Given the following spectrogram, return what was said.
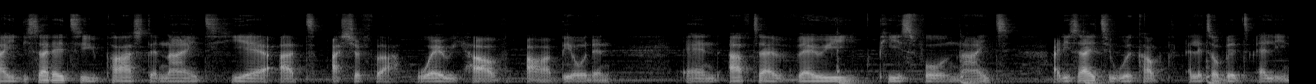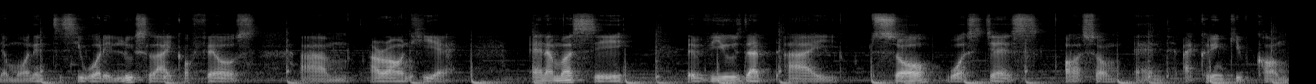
I decided to pass the night here at Ashifla where we have our building. And after a very peaceful night I decided to wake up a little bit early in the morning to see what it looks like or feels um, around here. And I must say the views that I saw was just awesome and I couldn't keep calm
